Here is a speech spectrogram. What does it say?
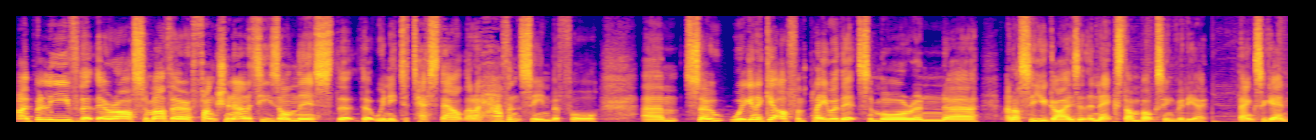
I believe that there are some other functionalities on this that, that we need to test out that I haven't seen before. Um, so we're going to get off and play with it some more, and uh, and I'll see you guys at the next unboxing video. Thanks again.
